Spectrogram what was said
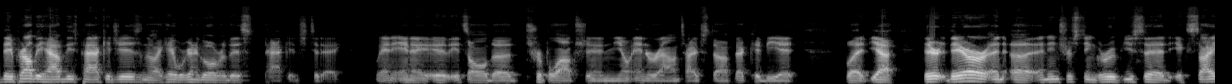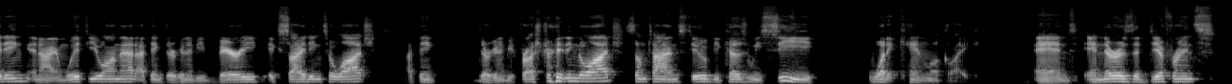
they probably have these packages and they're like, hey, we're going to go over this package today. And, and it, it's all the triple option, you know, end around type stuff. That could be it. But yeah, they're they are an uh, an interesting group. You said exciting, and I am with you on that. I think they're going to be very exciting to watch. I think they're going to be frustrating to watch sometimes too because we see what it can look like, and and there is a difference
